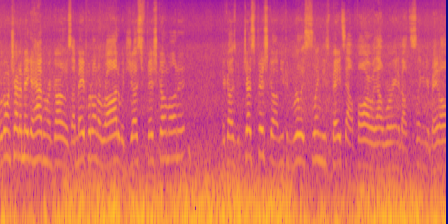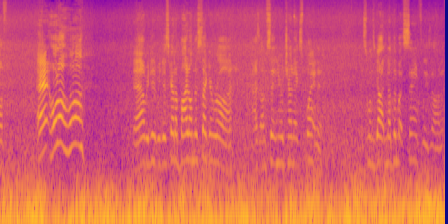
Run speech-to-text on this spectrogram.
we're gonna try to make it happen regardless. I may put on a rod with just fish gum on it because with just fish gum, you can really sling these baits out far without worrying about slinging your bait off. Hey, hold on, hold on. Yeah, we did. We just got a bite on the second rod as I'm sitting here trying to explain it. This one's got nothing but sand fleas on it.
